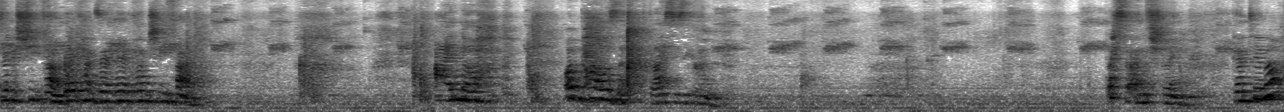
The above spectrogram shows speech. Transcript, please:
Jetzt will ich Skifahren. Wer kann, wer kann Skifahren? Ein noch. Und Pause. 30 Sekunden. Das ist anstrengend. Kennt ihr noch?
